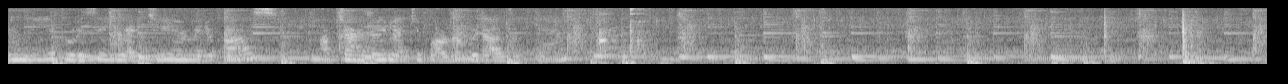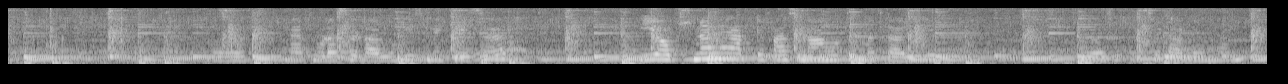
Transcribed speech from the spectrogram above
मैं इसमें डाल दूँगी ये थोड़ी सी इलायची है मेरे पास। आप चाहें तो इलायची पाउडर भी डाल सकते हैं। और मैं थोड़ा सा डालूँगी इसमें केसर। ये ऑप्शनल है, आपके पास ना हो तो मत डालिए। थोड़ा सा केसर डालेंगे हम।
